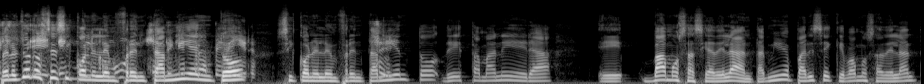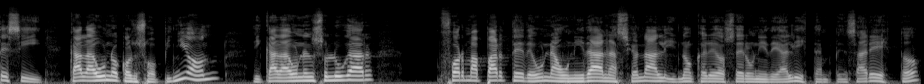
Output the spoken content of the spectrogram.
Pero yo no sé si con el enfrentamiento, si con el enfrentamiento de esta manera eh, vamos hacia adelante. A mí me parece que vamos adelante si cada uno con su opinión y cada uno en su lugar forma parte de una unidad nacional y no creo ser un idealista en pensar esto,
